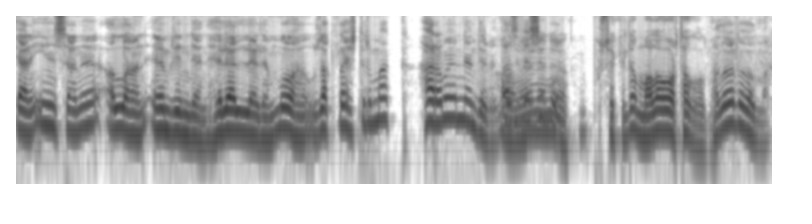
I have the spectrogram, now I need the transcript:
yani insanı Allah'ın emrinden, helallerden, muhana uzaklaştırmak, harama yönlendirmek. Vazifesi bu. Bu şekilde mala ortak olmak. Malı ortak olmak.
